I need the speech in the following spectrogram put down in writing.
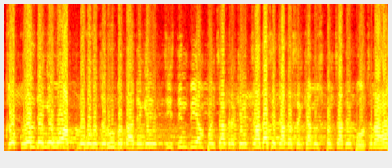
जो कॉल देंगे वो आप लोगों को ज़रूर बता देंगे। जिस दिन भी हम पंचायत रखें, ज़्यादा से ज़्यादा संख्या में उस पंचायत में पहुँचना है।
